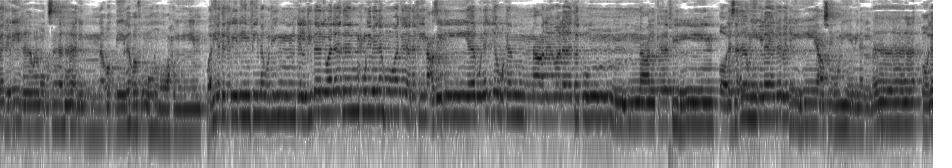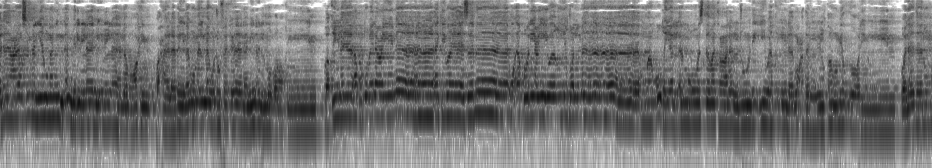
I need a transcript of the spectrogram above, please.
مجريها ومرساها إن ربي لغفور رحيم. وهي تجري بهم في موج كالجبال ونادى نوح ابنه وكان في معزل. يا بني اركب معنا ولا تكن مع الكافرين. قال سآوي إلى جبل يعصمني من الماء. قال لا عاصم اليوم من أمر الله إلا من رحم. وحال بينهما الموج فكان من المغرقين. وقيل يا أرض بلعي ماءك ويا سماء أقلعي وغيض الماء. وقضي الأمر واستوت على الجودي وقيل بعدا للقوم الظالمين. ونادى نوح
